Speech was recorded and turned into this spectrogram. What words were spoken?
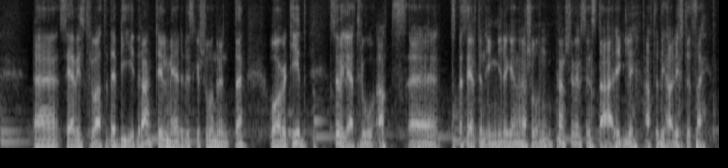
Eh, så jeg vil tro at det bidrar til mer diskusjon rundt det. Og over tid så vil jeg tro at spesielt den yngre generasjonen kanskje vil synes det er hyggelig at de har giftet seg.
